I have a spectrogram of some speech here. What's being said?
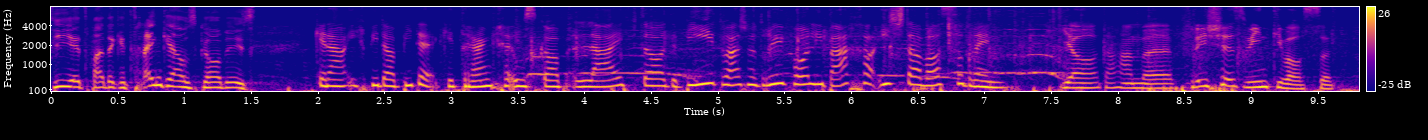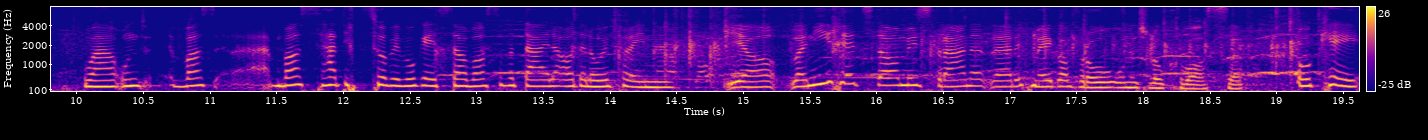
die jetzt bei der Getränkeausgabe ist. Genau, ich bin da bei der Getränkeausgabe live da dabei. Du hast noch drei volle Becher. Ist da Wasser drin? Ja, da haben wir frisches Winterwasser. Wow, und was, was hat dich dazu bewogen, jetzt da Wasser verteilen an den Läuferinnen? Ja, wenn ich jetzt da müsste rennen, wäre ich mega froh um einen Schluck Wasser. Okay,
